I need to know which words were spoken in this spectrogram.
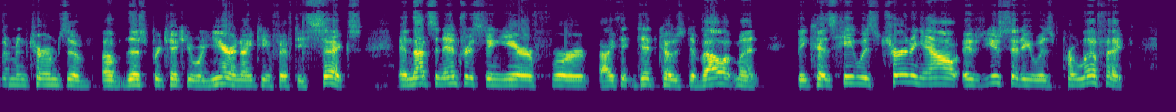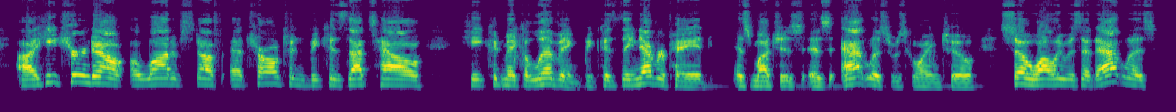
Them in terms of, of this particular year in 1956. And that's an interesting year for, I think, Ditko's development because he was churning out, as you said, he was prolific. Uh, he churned out a lot of stuff at Charlton because that's how he could make a living because they never paid as much as, as Atlas was going to. So while he was at Atlas,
